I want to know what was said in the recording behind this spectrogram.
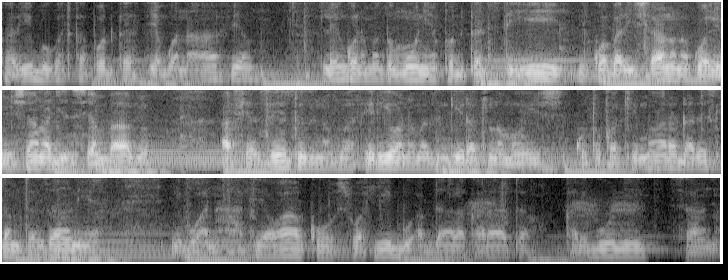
Karibu katika podcast ya Bwana Afya. Lengo na madhumuni ya podcast hii ni kuhabarishana na kuelimishana jinsi ambavyo afya zetu zinavyoathiriwa na mazingira tunamoishi. Kutoka Kimara, Dar es Salaam, Tanzania, ni Bwana Afya wako Swahibu Abdalla Karata. Karibuni sana.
